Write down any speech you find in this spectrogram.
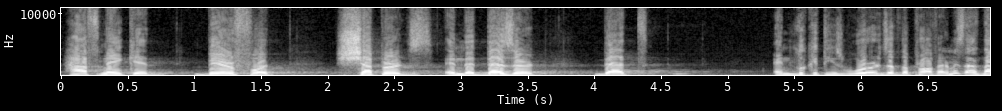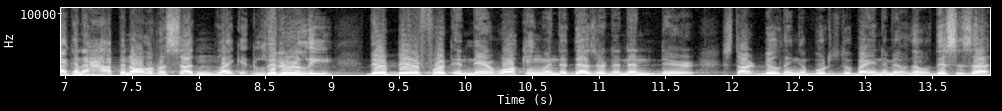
half naked, barefoot shepherds in the desert that and look at these words of the Prophet. I mean, that's not going to happen all of a sudden. Like it, literally, they're barefoot and they're walking in the desert and then they start building a Burj Dubai in the middle. No, this is a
